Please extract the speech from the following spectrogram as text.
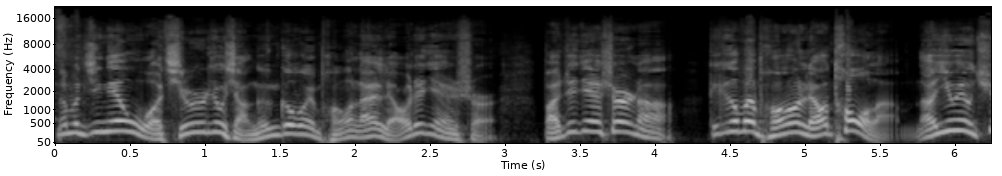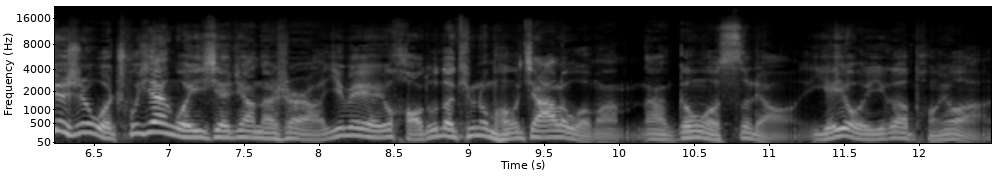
那么今天我其实就想跟各位朋友来聊这件事儿，把这件事儿呢给各位朋友聊透了啊，因为确实我出现过一些这样的事儿啊，因为有好多的听众朋友加了我嘛，那跟我私聊，也有一个朋友啊。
